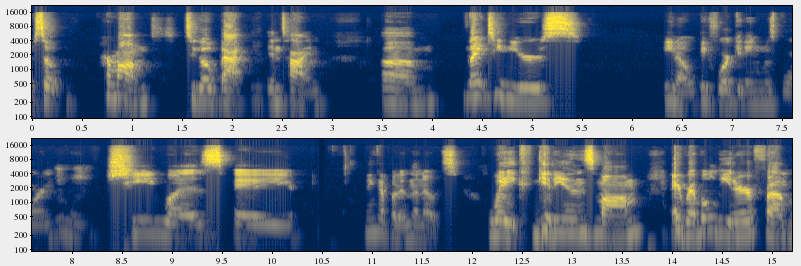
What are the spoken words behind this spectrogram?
so her mom, to go back in time, um, 19 years, you know, before Gideon was born, Mm-hmm. she was a, I think I put it in the notes, Wake, Gideon's mom, a rebel leader from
